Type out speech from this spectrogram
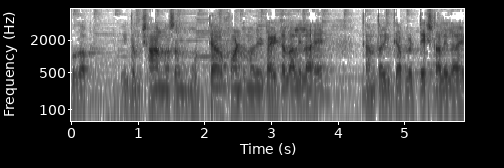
बघा एकदम छान असं मोठ्या फॉन्टमध्ये टायटल आलेलं आहे. त्यानंतर इथे आपलं टेक्स्ट आलेलं आहे.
